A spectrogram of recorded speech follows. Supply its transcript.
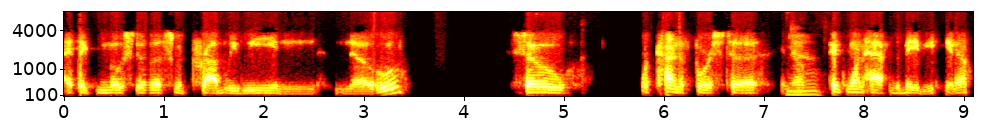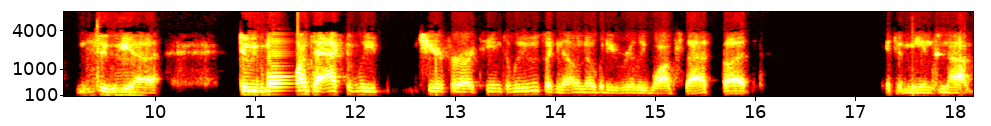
I think most of us would probably lean no. So we're kind of forced to, you know, Yeah. pick one half of the baby. You know, do we uh, do we want to actively cheer for our team to lose? Like, no, nobody really wants that. But if it means not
